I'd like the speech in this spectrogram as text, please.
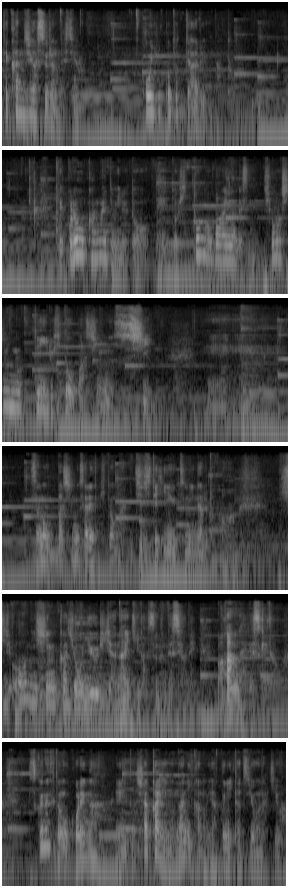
って感じがするんですよ。こういうことってあるよなと。でこれを考えてみると,、えーと、人の場合はですね調子に乗っている人をバッシングし、えー、そのバッシングされた人が一時的に鬱になるとかは非常に進化上有利じゃない気がするんですよね。わかんないですけど。少なくともこれが、えーと、社会の何かの役に立つような気は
